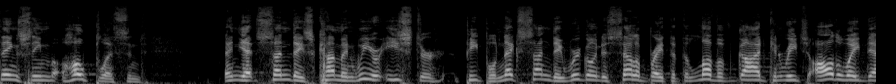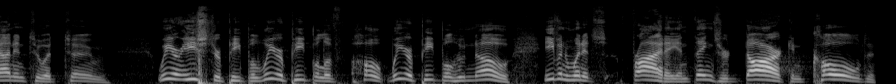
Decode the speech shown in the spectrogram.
things seem hopeless, and, and yet Sunday's coming. We are Easter people. Next Sunday, we're going to celebrate that the love of God can reach all the way down into a tomb. We are Easter people. We are people of hope. We are people who know, even when it's Friday and things are dark and cold and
